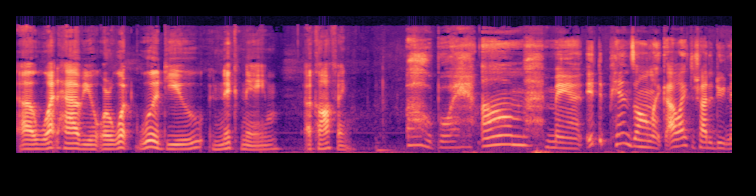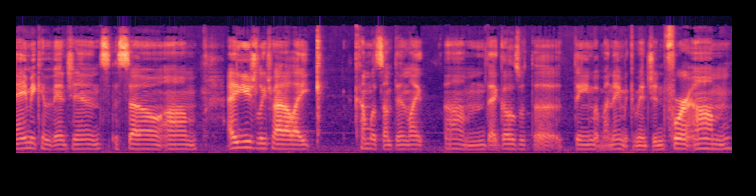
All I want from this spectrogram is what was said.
Uh, what have you, or what would you nickname a Koffing? Oh boy. Um man, it depends on like I like to try to do naming conventions. So, um I usually try to like come with something like um that goes with the theme of my naming convention. For um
